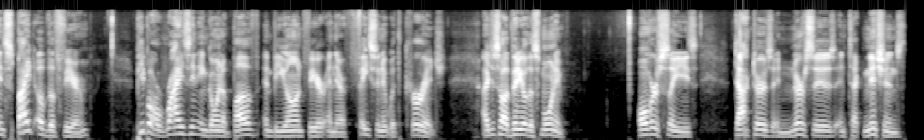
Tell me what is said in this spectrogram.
in spite of the fear, people are rising and going above and beyond fear, and they're facing it with courage. I just saw a video this morning overseas doctors and nurses and technicians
